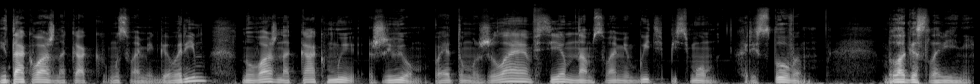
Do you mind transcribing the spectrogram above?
Не так важно, как мы с вами говорим, но важно, как мы живем. Поэтому желаем всем нам с вами быть письмом Христовым благословений.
